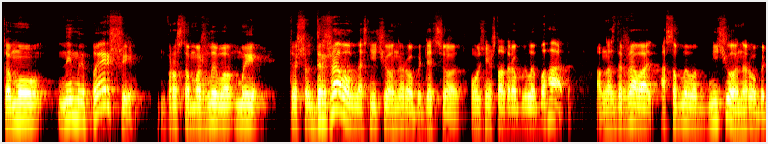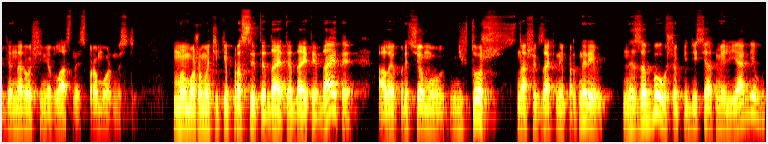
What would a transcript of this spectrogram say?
Тому не ми перші, просто можливо, ми те, що держава в нас нічого не робить для цього. Сполучені Штати робили багато, а в нас держава особливо нічого не робить для нарощення власної спроможності. Ми можемо тільки просити дайте, дайте, дайте, але при цьому ніхто ж з наших західних партнерів не забув, що 50 мільярдів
